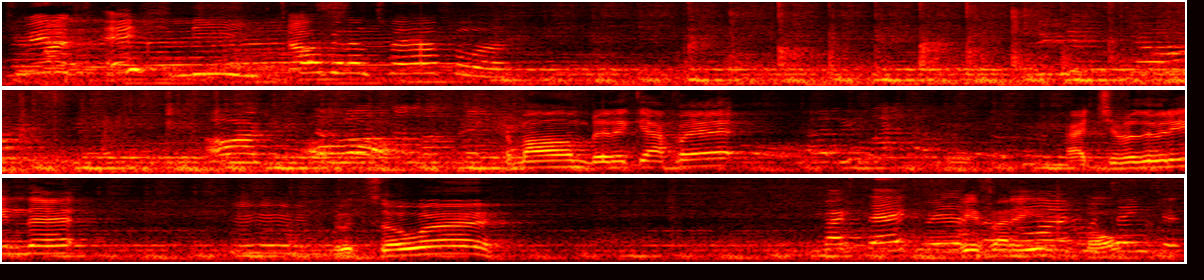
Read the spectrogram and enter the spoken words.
ik weet het echt niet. Ik ben aan het twijfelen. Come on, binnenkappen. Hartje voor de vrienden. Goed zo, hè. Wacht, ik weet het. Oh, ik moet Oh. denken.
